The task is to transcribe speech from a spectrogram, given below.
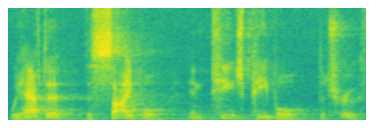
We have to disciple and teach people the truth.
